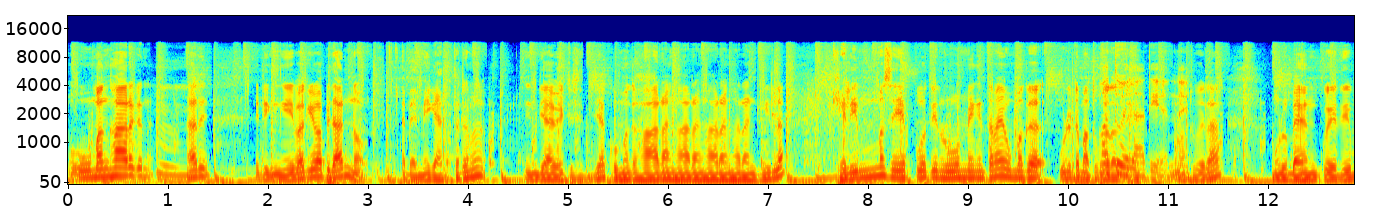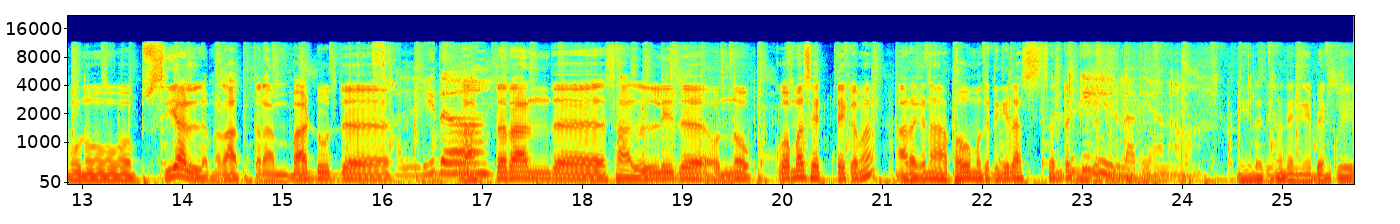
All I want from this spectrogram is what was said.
ඌමං හාරගෙන. හරි? ඉතින් ඒ වගේ අපි දන්නවා. හැබැයි මේක ඇත්තටම ඉන්දියාවේ වෙච්ච සිද්ධියක් උමග හාරන් හාරන් හාරන් හාරන් ගිහිල්ලා කෙලින්ම සේප්පුව තියෙන රූම් එකෙන් තමයි උමග උඩට මතු කරන්නේ. මතු වෙලා මුළු බැංකුවේ තිබුණු සියල්ලම රත්තරම් බඩුද සල්ලිද? රත්තරන්ද සල්ලිද ඔන්න ඔක්කොම සෙට් එකම අරගෙන ආපහු උමග දිගේ ලස්සන්ට ගිහිල්ලා තියෙනවා. ගිහිල්ලා තියෙනවා. දැන් මේ බැංකුවේ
